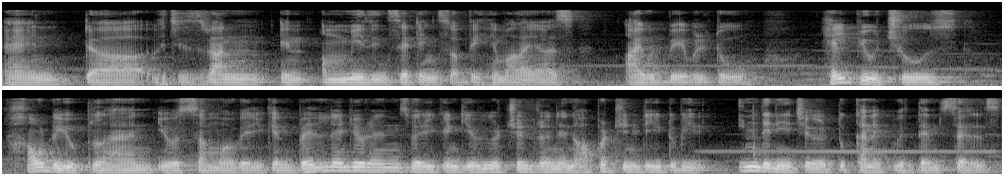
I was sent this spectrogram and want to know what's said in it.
and uh, which is run in amazing settings of the himalayas. I would be able to help you choose how do you plan your summer where you can build endurance where you can give your children an opportunity to be in the nature to connect with themselves?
